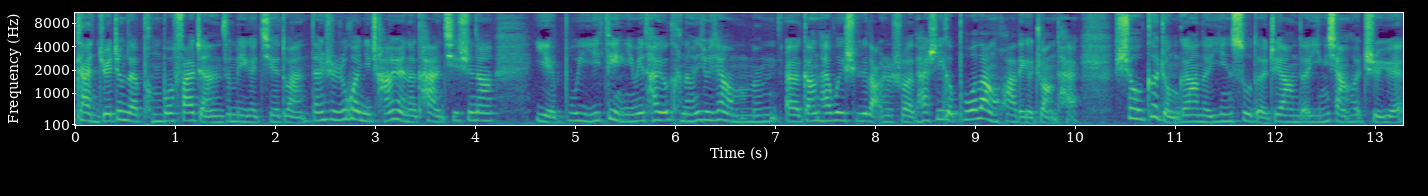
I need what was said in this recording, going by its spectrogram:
感觉正在蓬勃发展的这么一个阶段，但是如果你长远的看，其实呢也不一定，因为它有可能就像我们呃刚才魏诗雨老师说的，它是一个波浪化的一个状态，受各种各样的因素的这样的影响和制约。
